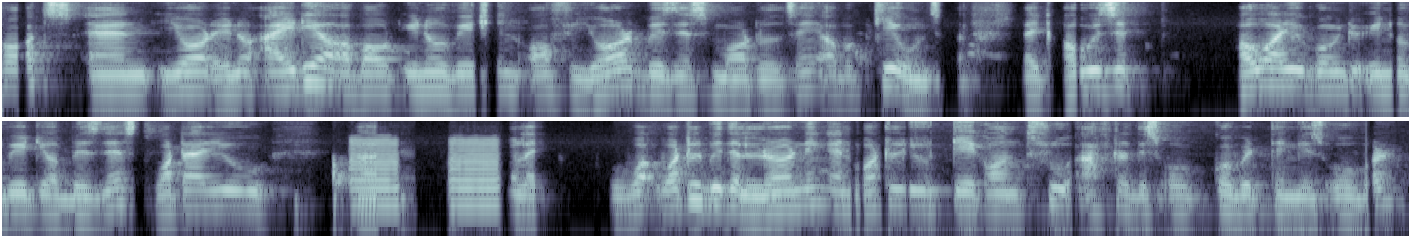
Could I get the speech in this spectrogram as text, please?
that's and your you know idea about innovation of your business model चाहिँ अब के हुन्छ like how is it how are you going to innovate your business what are you uh, like What, what will be the learning and what will you take on through after this covid thing is over?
